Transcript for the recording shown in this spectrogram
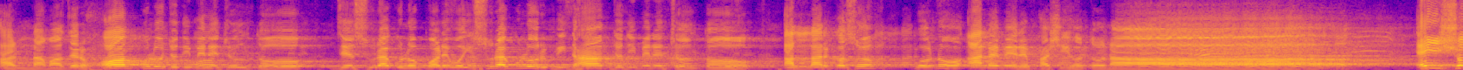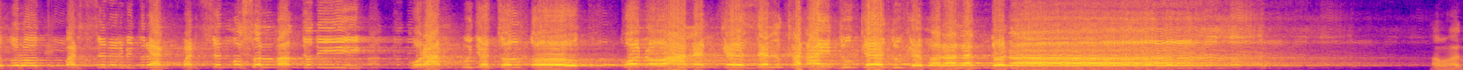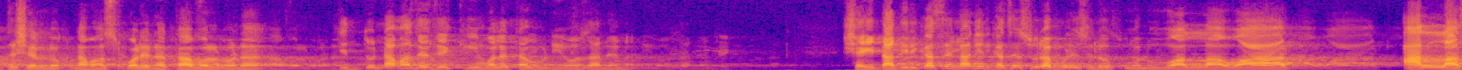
আর নামাজের হকগুলো যদি মেনে চলতো, যে সুরাগুলো পড়ে ওই সুরাগুলোর বিধান যদি মেনে চলতো, আল্লাহর কসম কোন আলেমের ফাঁসি হতো না। এই সতেরো পার্সেন্টের ভিতরে এক পার্সেন্ট মুসলমান যদি কোরআন বুঝে চলতো কোন আলেমকে জেলখানায় ঢুকে ঢুকে মারা লাগতো না। আমার দেশের লোক নামাজ পড়ে না, তা বলব না। কিন্তু নামাজে যে কি বলে তা উনিও জানে না। সেই দাদির কাছে, নানির কাছে সুরা পড়েছিল, কুলু আল্লাহ আল্লাহ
